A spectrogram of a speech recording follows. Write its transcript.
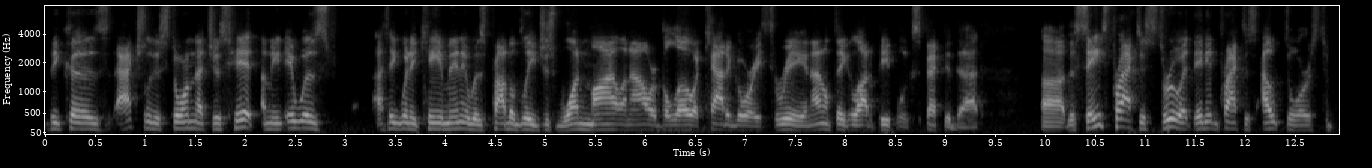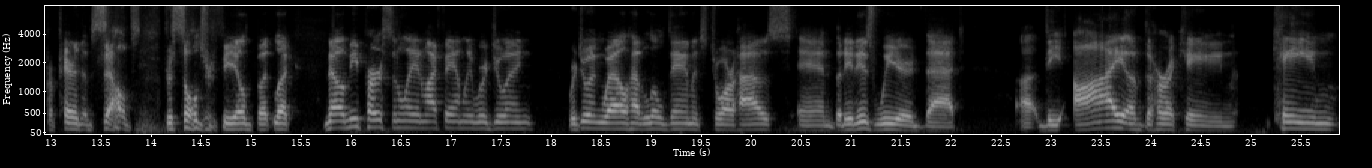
because actually the storm that just hit, I mean, it was, I think when it came in, it was probably just one mile an hour below a category three. And I don't think a lot of people expected that. Uh, the Saints practiced through it. They didn't practice outdoors to prepare themselves for Soldier Field. But look, no, me personally and my family, we're doing we're doing well. Had a little damage to our house, and but it is weird that uh, the eye of the hurricane came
